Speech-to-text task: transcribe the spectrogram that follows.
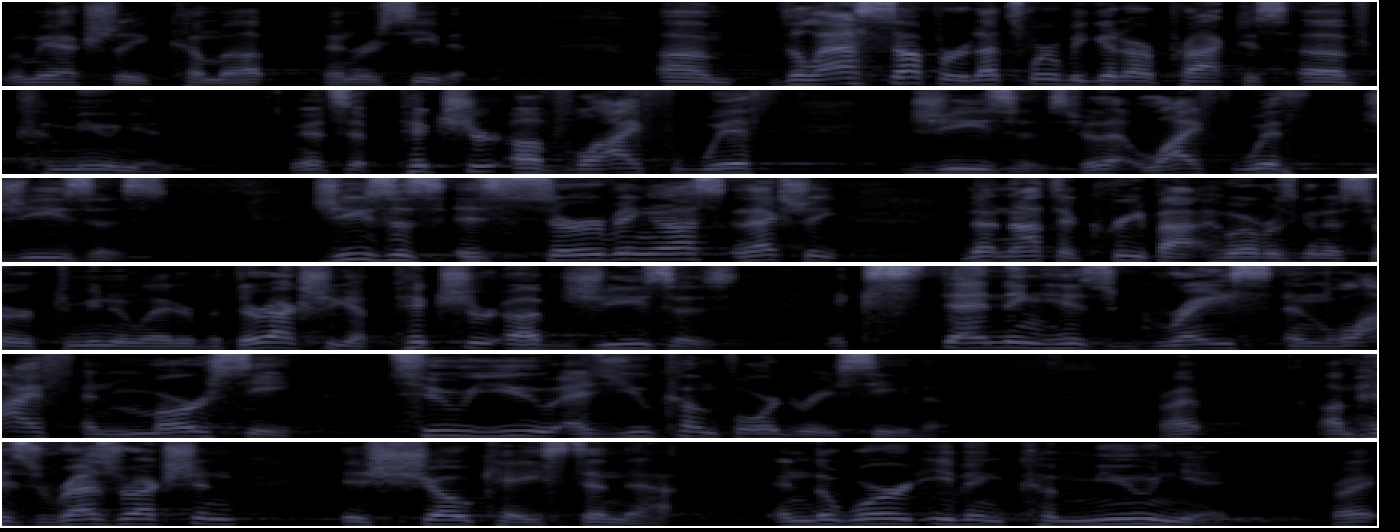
when we actually come up and receive it. Um, the Last Supper, that's where we get our practice of communion. And it's a picture of life with Jesus. You're that life with Jesus. Jesus is serving us, and actually, not, not to creep out whoever's going to serve communion later, but they're actually a picture of Jesus extending his grace and life and mercy to you as you come forward to receive it. Right? Um, his resurrection is showcased in that. And the word even communion, right,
